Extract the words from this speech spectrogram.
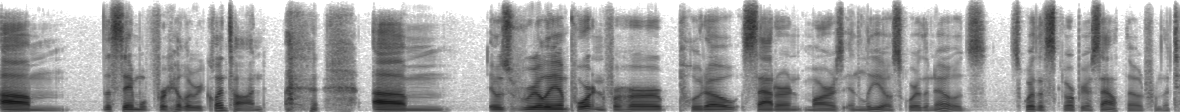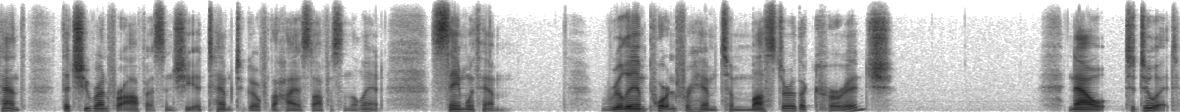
um, the same for Hillary Clinton. um, it was really important for her Pluto, Saturn, Mars, and Leo square the nodes, square the Scorpio South node from the 10th, that she run for office and she attempt to go for the highest office in the land. Same with him. Really important for him to muster the courage now to do it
